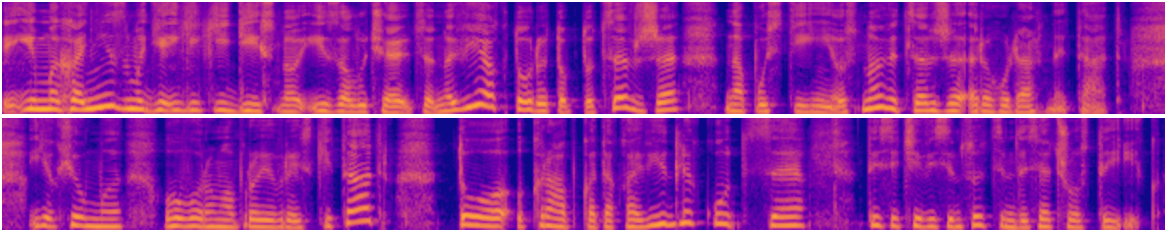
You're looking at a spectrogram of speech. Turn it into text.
і механізми, які дійсно і залучаються нові актори, тобто це вже на постійній основі, це вже регулярний театр. Якщо ми говоримо про єврейський театр, то крапка така відліку це 1876 рік,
